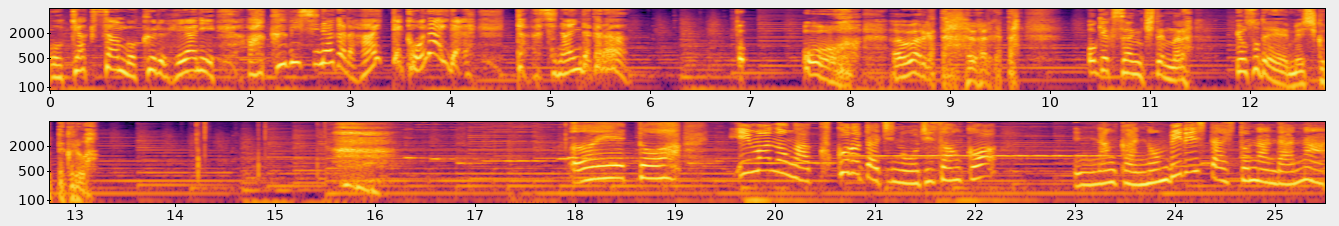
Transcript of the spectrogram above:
お客さんも来る部屋にあくびしながら入ってこないでだらしないんだからおお、悪かった、悪かった。お客さん来てんなら、よそで飯食ってくるわ。えーっと、今のがククルたちのおじさんか？なんかのんびりした人なんだな。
